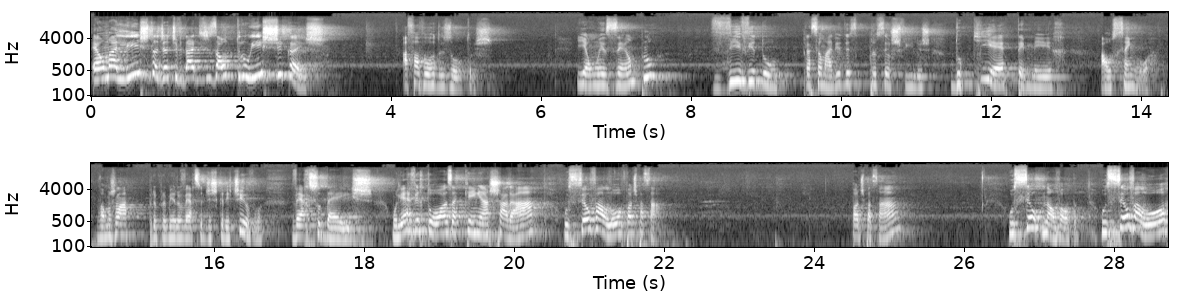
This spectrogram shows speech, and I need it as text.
É uma lista de atividades altruísticas a favor dos outros. E é um exemplo vívido para seu marido e para os seus filhos do que é temer ao Senhor. Vamos lá para o primeiro verso descritivo? Verso 10. Mulher virtuosa, quem achará o seu valor. Pode passar. Pode passar. O seu. Não, volta. O seu valor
